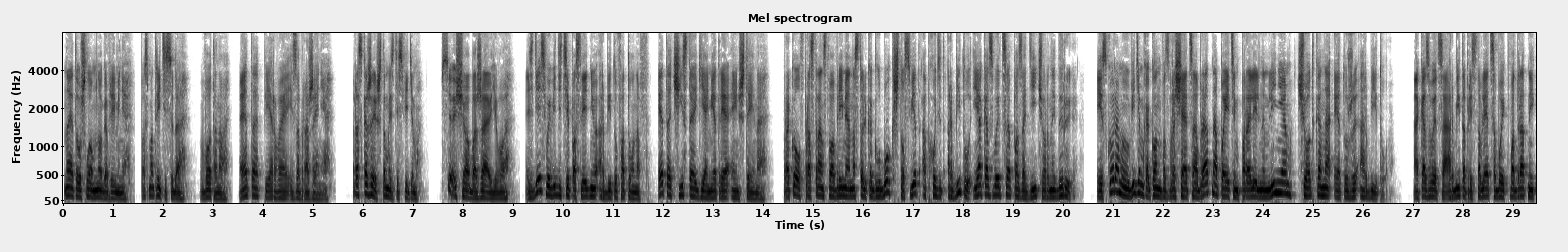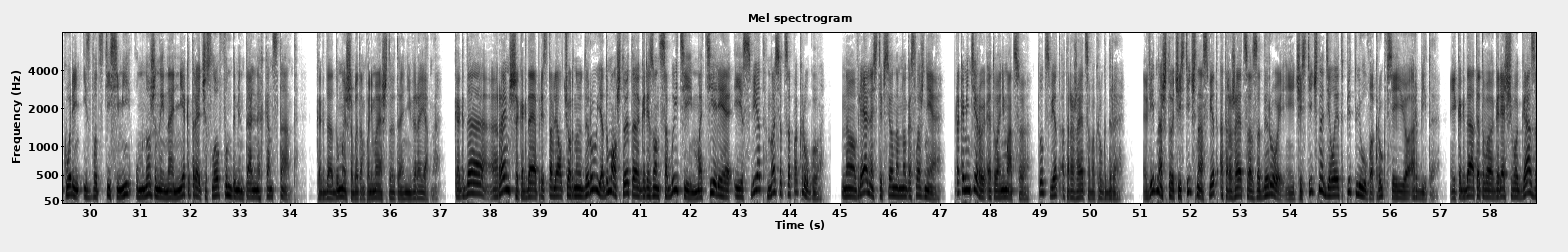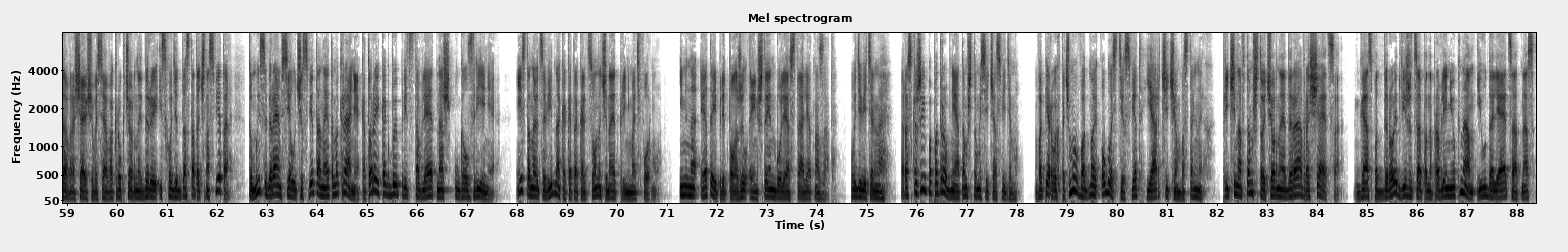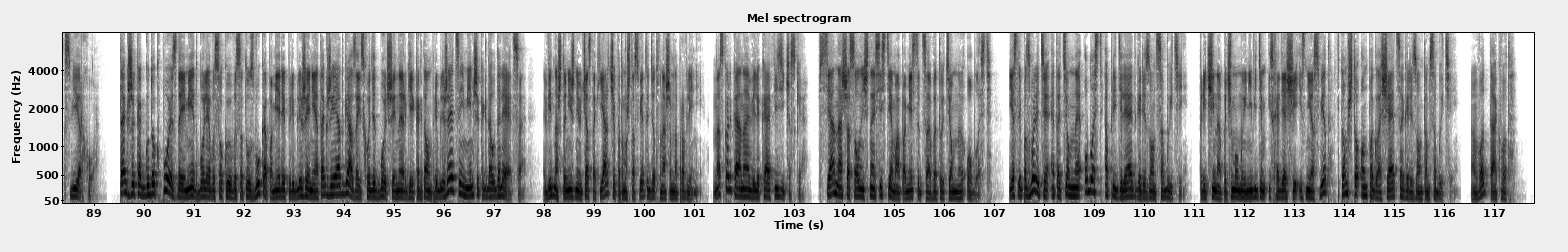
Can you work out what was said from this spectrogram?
На это ушло много времени. Посмотрите сюда. Вот оно. Это первое изображение. Расскажи, что мы здесь видим. Все еще обожаю его. Здесь вы видите последнюю орбиту фотонов. Это чистая геометрия Эйнштейна. Прокол в пространство-время настолько глубок, что свет обходит орбиту и оказывается позади черной дыры. И скоро мы увидим, как он возвращается обратно по этим параллельным линиям четко на эту же орбиту. Оказывается, орбита представляет собой квадратный корень из 27, умноженный на некоторое число фундаментальных констант. Когда думаешь об этом, понимаешь, что это невероятно. Когда раньше, когда я представлял черную дыру, я думал, что это горизонт событий, материя и свет носятся по кругу. Но в реальности все намного сложнее. Прокомментирую эту анимацию. Тут свет отражается вокруг дыры. Видно, что частично свет отражается за дырой и частично делает петлю вокруг всей ее орбиты. И когда от этого горящего газа, вращающегося вокруг черной дыры, исходит достаточно света, то мы собираем все лучи света на этом экране, который как бы представляет наш угол зрения. И становится видно, как это кольцо начинает принимать форму. Именно это и предположил Эйнштейн более ста лет назад. Удивительно. Расскажи поподробнее о том, что мы сейчас видим. Во-первых, почему в одной области свет ярче, чем в остальных? Причина в том, что черная дыра вращается. Газ под дырой движется по направлению к нам и удаляется от нас сверху. Так же, как гудок поезда имеет более высокую высоту звука по мере приближения, а также и от газа исходит больше энергии, когда он приближается, и меньше, когда удаляется. Видно, что нижний участок ярче, потому что свет идет в нашем направлении. Насколько она велика физически? Вся наша Солнечная система поместится в эту темную область. Если позволите, эта темная область определяет горизонт событий. Причина, почему мы не видим исходящий из нее свет, в том, что он поглощается горизонтом событий. Вот так вот.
